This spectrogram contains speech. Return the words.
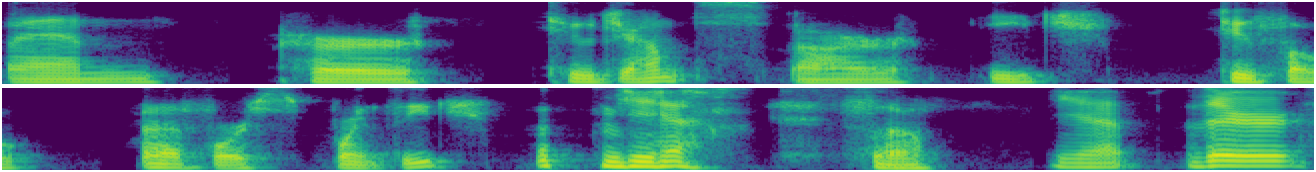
when her two jumps are each two fo- uh, force points each. yeah So Yeah, there.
